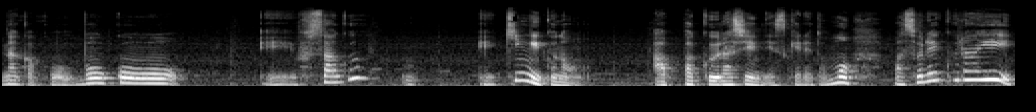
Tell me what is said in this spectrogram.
ー、なんかこう膀胱を、えー、塞ぐ、えー、筋肉の圧迫らしいんですけれども、まあ、それくらい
